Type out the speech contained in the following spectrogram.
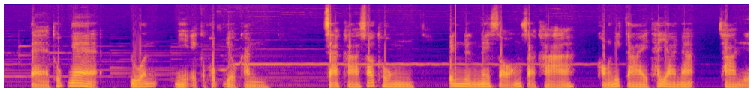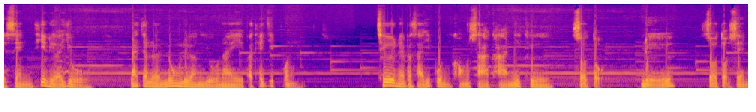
ๆ แต่ทุกแง่ล้วนมีเอกภพเดียวกัน สาขาเศร้าทงเป็นหนึ่งในสองสาขาของนิกายทยานะ ฌานหรือเซนที่เหลืออยู่ และเจริญรุ่งเรืองอยู่ในประเทศญี่ปุ่น ชื่อในภาษาญี่ปุ่นของสาขานี้คือโซโตะหรือโซโตเซน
